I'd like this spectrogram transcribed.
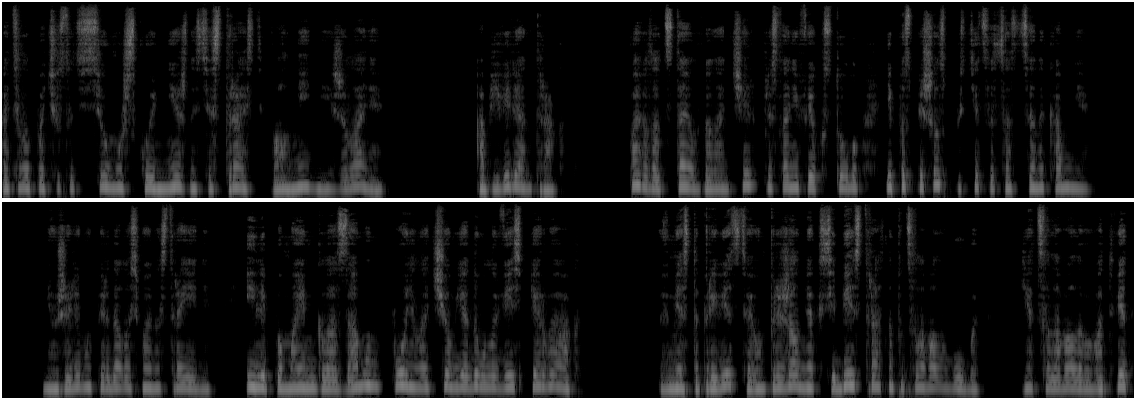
хотела почувствовать всю мужскую нежность и страсть, волнение и желание. Объявили антракт. Павел отставил виолончель, прислонив ее к стулу, и поспешил спуститься со сцены ко мне. Неужели ему передалось мое настроение? Или по моим глазам он понял, о чем я думала весь первый акт? Вместо приветствия он прижал меня к себе и страстно поцеловал в губы. Я целовала его в ответ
